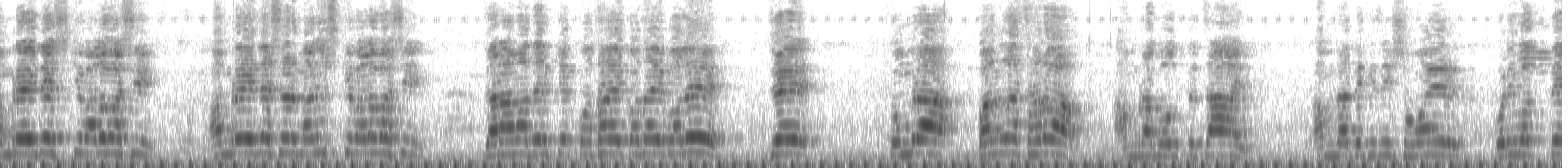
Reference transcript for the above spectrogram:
আমরা এই দেশকে ভালোবাসি আমরা এই দেশের মানুষকে ভালোবাসি যারা আমাদেরকে কথায় কথায় বলে যে তোমরা বাংলা ছাড়া। আমরা বলতে চাই আমরা দেখেছি সময়ের পরিবর্তে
